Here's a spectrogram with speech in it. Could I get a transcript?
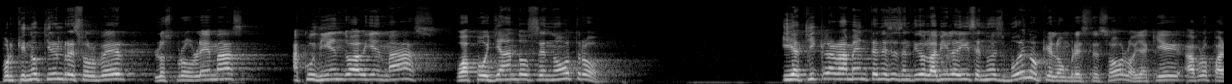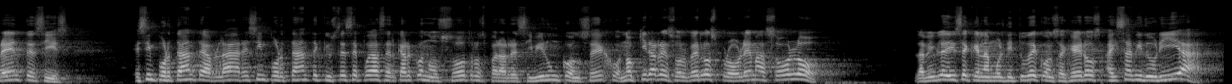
Porque no quieren resolver los problemas acudiendo a alguien más o apoyándose en otro. Y aquí claramente en ese sentido la Biblia dice, no es bueno que el hombre esté solo. Y aquí abro paréntesis. Es importante hablar, es importante que usted se pueda acercar con nosotros para recibir un consejo. No quiera resolver los problemas solo. La Biblia dice que en la multitud de consejeros hay sabiduría.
